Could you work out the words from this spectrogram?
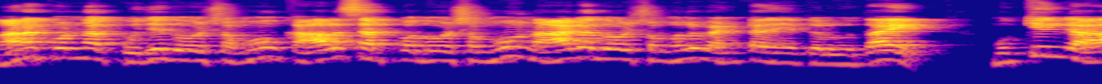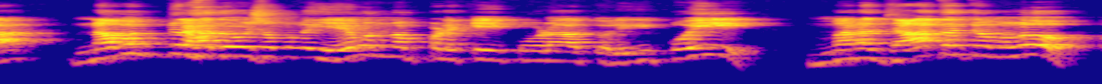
మనకున్న కుజ దోషము కాలసర్ప దోషము నాగదోషములు వెంటనే తొలుగుతాయి. ముఖ్యంగా నవగ్రహ దోషములు ఏమున్నప్పటికీ కూడా తొలగిపోయి మన జాతకములో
